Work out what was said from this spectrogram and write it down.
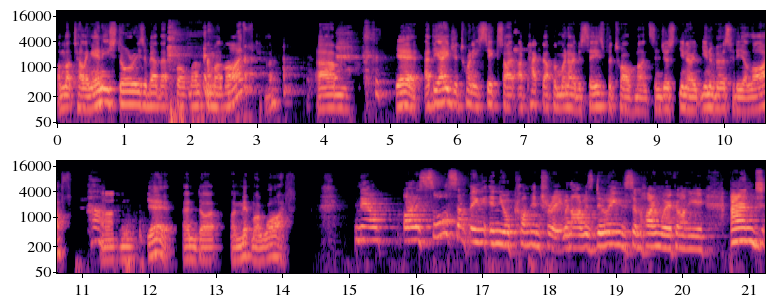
i'm not telling any stories about that 12 months in my life um, yeah at the age of 26 I, I, packed up and went overseas for 12 months and just you know university of life huh. um, yeah and uh, i met my wife now, I saw something in your commentary when I was doing some homework on you, and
